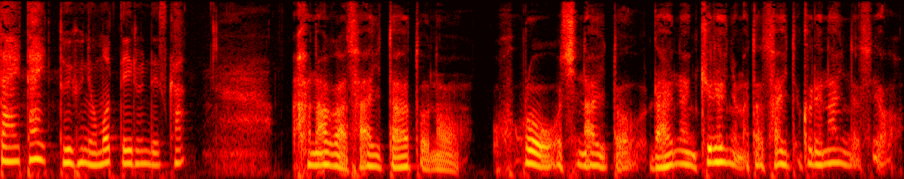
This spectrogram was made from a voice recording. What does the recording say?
伝えたいというふうに思っているんですか？花が咲いた後のフォローをしないと来年きれいにまた咲いてくれないんですよ。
